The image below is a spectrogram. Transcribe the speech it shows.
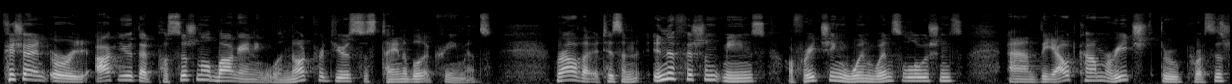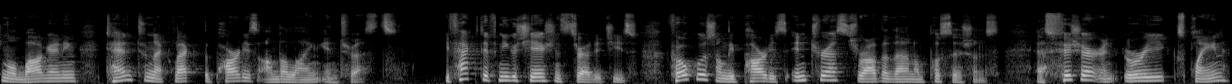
Fisher and Ury argue that positional bargaining will not produce sustainable agreements. Rather, it is an inefficient means of reaching win-win solutions and the outcome reached through positional bargaining tend to neglect the parties' underlying interests. Effective negotiation strategies focus on the parties' interests rather than on positions. As Fisher and Ury explain,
